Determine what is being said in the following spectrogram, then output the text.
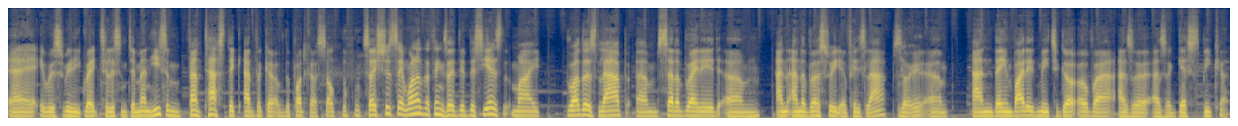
uh, it was really great to listen to him, and he's a fantastic advocate of the podcast. So, so I should say one of the things I did this year is that my brother's lab um, celebrated um, an anniversary of his lab. So um, and they invited me to go over as a as a guest speaker.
